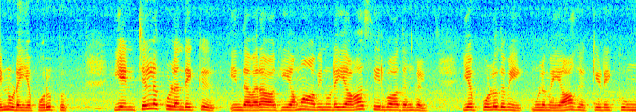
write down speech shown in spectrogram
என்னுடைய பொறுப்பு. என் செல்ல குழந்தைக்கு இந்த வராகி அம்மாவினுடைய ஆசீர்வாதங்கள் எப்பொழுதுமே முழுமையாக கிடைக்கும்.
